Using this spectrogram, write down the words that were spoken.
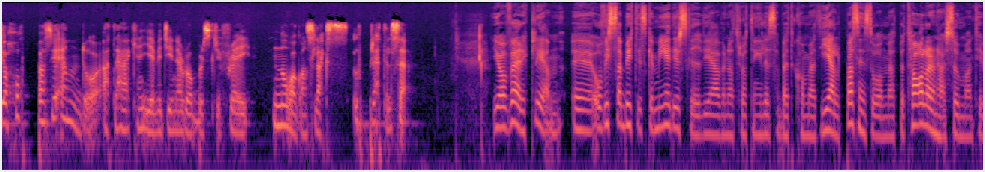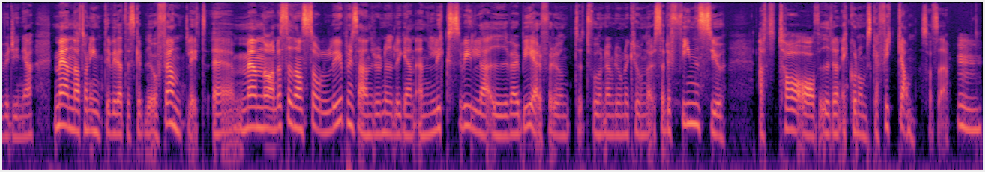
jag hoppas ju ändå att det här kan ge Virginia Roberts Jeffrey någon slags upprättelse. Ja, verkligen. Eh, och vissa brittiska medier skriver ju även att drottning Elizabeth kommer att hjälpa sin son med att betala den här summan till Virginia, men att hon inte vill att det ska bli offentligt. Eh, men å andra sidan sålde ju prins Andrew nyligen en lyxvilla i Verbier för runt 200 miljoner kronor, så det finns ju att ta av i den ekonomiska fickan, så att säga. Mm.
